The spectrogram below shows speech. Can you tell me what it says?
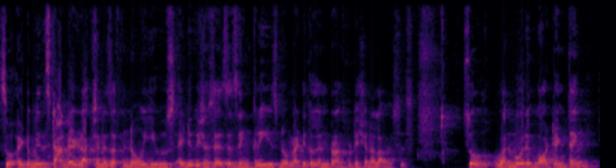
so it means standard deduction is of no use education cess is increased no medical and transportation allowances. So one more important thing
